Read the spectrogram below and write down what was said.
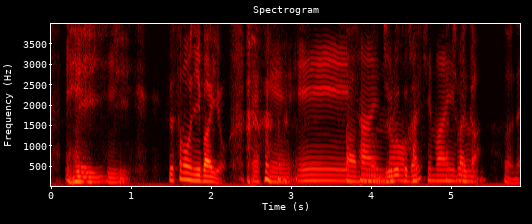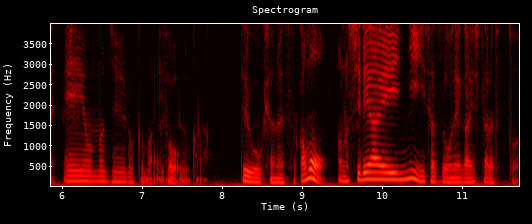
A1 A1 でその2倍よ。やけん。A3 のの16倍。8枚8倍か。分そうだね。A4 の16枚分そうっていう大きさのやつとかもあの知り合いに印刷をお願いしたらちょっと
